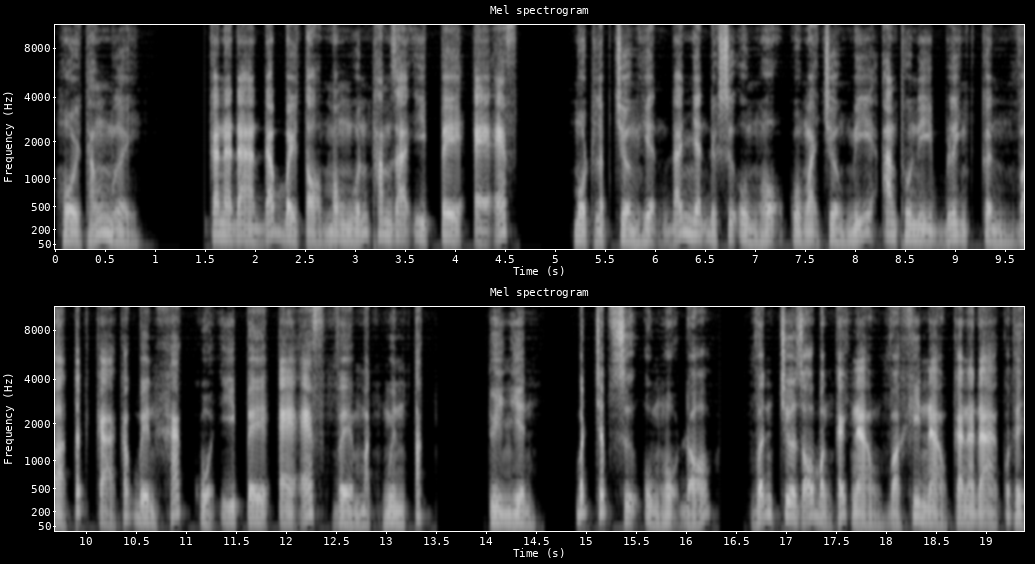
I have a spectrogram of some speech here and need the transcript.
Hồi tháng 10, Canada đã bày tỏ mong muốn tham gia IPEF, một lập trường hiện đã nhận được sự ủng hộ của Ngoại trưởng Mỹ Antony Blinken và tất cả các bên khác của IPEF về mặt nguyên tắc. Tuy nhiên, bất chấp sự ủng hộ đó, vẫn chưa rõ bằng cách nào và khi nào Canada có thể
